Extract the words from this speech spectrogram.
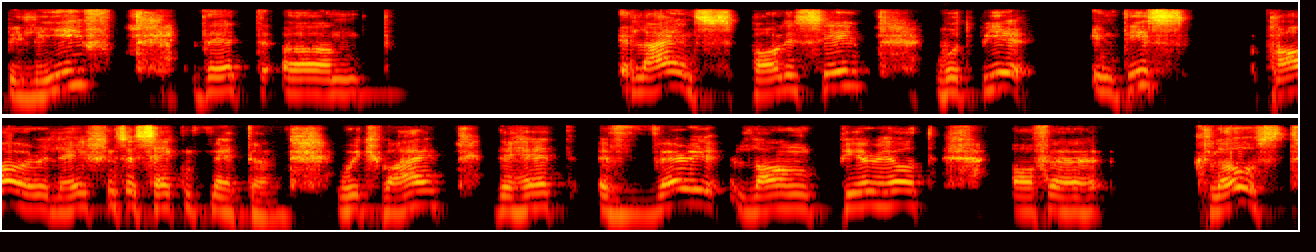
believe that um, alliance policy would be in this power relations a second matter, which why they had a very long period of a closed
